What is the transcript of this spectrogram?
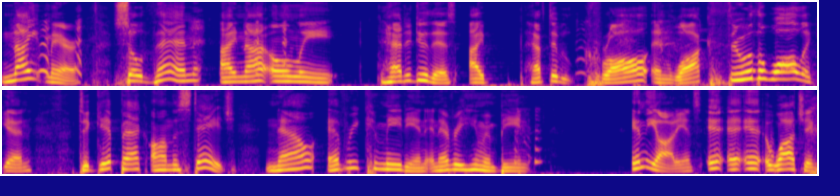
nightmare. So then I not only had to do this, I have to crawl and walk through the wall again to get back on the stage. Now every comedian and every human being in the audience i- i- i- watching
